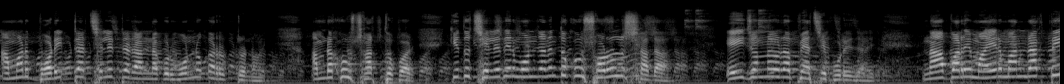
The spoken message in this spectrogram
আমার বরেরটা ছেলেরটা রান্না করব, অন্য কারোরটা নয়। আমরা খুব স্বার্থপর। কিন্তু ছেলেদের মন জানেন তো, খুব সরল সাদা। এই জন্য ওরা প্যাচে পড়ে যায়। না পারে মায়ের মান রাখতে,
